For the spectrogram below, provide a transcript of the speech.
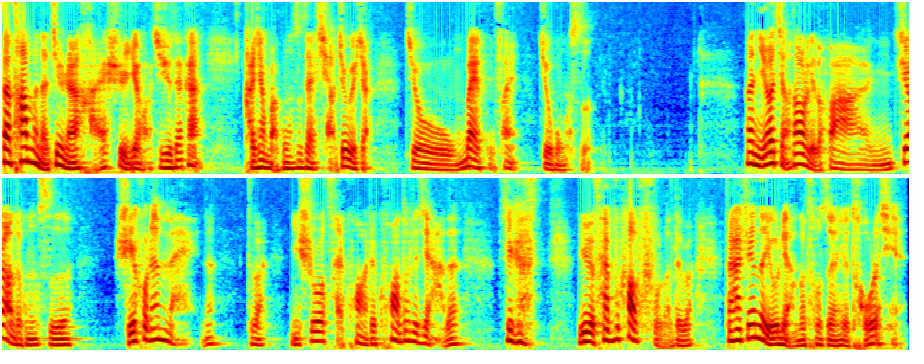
但他们呢，竟然还是要继续再干，还想把公司再抢救一下，就卖股份救公司。那你要讲道理的话，你这样的公司谁会来买呢？对吧？你说采矿，这矿都是假的，这个 有点太不靠谱了，对吧？但还真的有两个投资人就投了钱，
